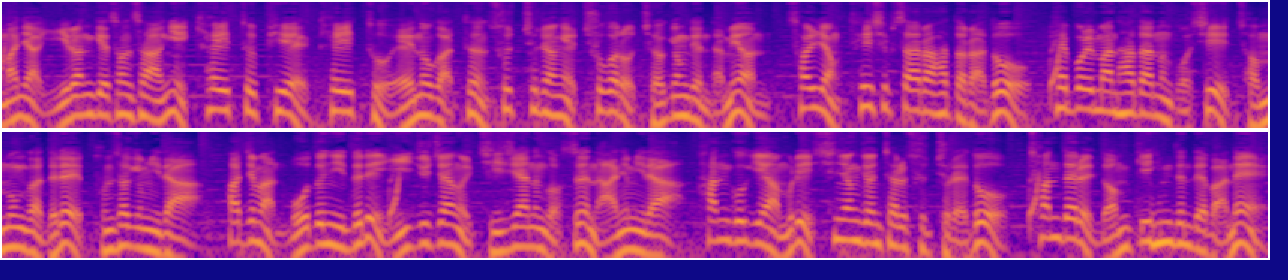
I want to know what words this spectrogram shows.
만약 이런 개선 사항이 K2PL, K2NO 같은 수출 형에 추가로 적용된다면 설령 T14라 하더라도 해볼만 하다는 것이 전문가들의 분석입니다. 하지만 모든 이들이 이 주장을 지지하는 것은 아닙니다. 한국이 아무리 신형 전차를 수출해도 천 대를 넘기 힘든 데 반해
